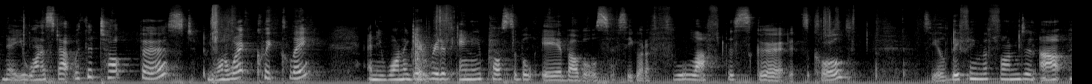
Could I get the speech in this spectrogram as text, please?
Now you want to start with the top first. You want to work quickly and you want to get rid of any possible air bubbles. So you've got to fluff the skirt, it's called. So you're lifting the fondant up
